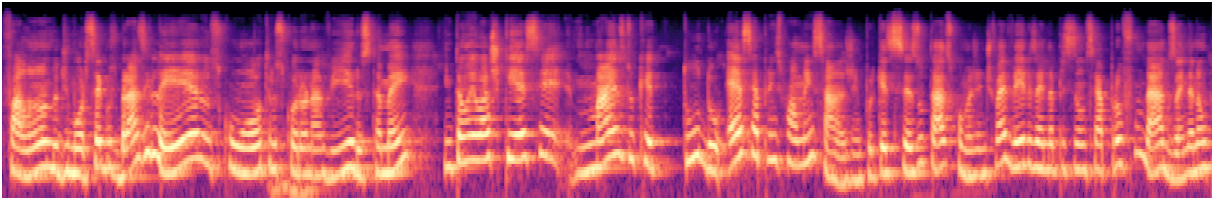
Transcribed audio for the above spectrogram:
falando de morcegos brasileiros com outros coronavírus também. Então eu acho que esse, mais do que tudo, essa é a principal mensagem, porque esses resultados, como a gente vai ver, eles ainda precisam ser aprofundados, ainda não,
